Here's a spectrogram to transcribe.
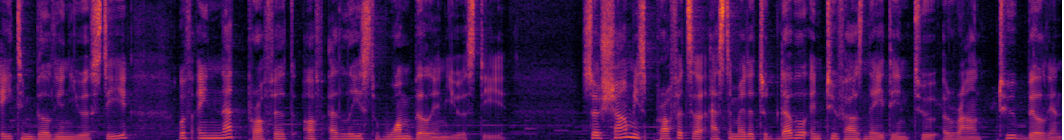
18 billion USD, with a net profit of at least 1 billion USD. So Xiaomi's profits are estimated to double in 2018 to around $2 billion.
